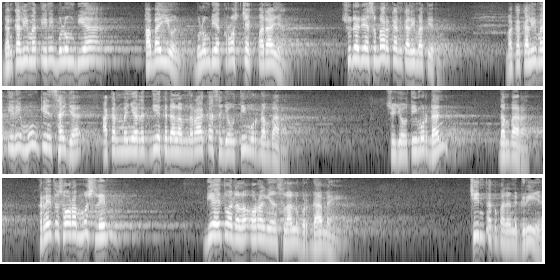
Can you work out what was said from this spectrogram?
dan kalimat ini belum dia tabayyun, belum dia cross check padanya. Sudah dia sebarkan kalimat itu. Maka kalimat ini mungkin saja akan menyeret dia ke dalam neraka sejauh timur dan barat. Sejauh timur dan dan barat. Karena itu seorang muslim dia itu adalah orang yang selalu berdamai. cinta kepada negerinya,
